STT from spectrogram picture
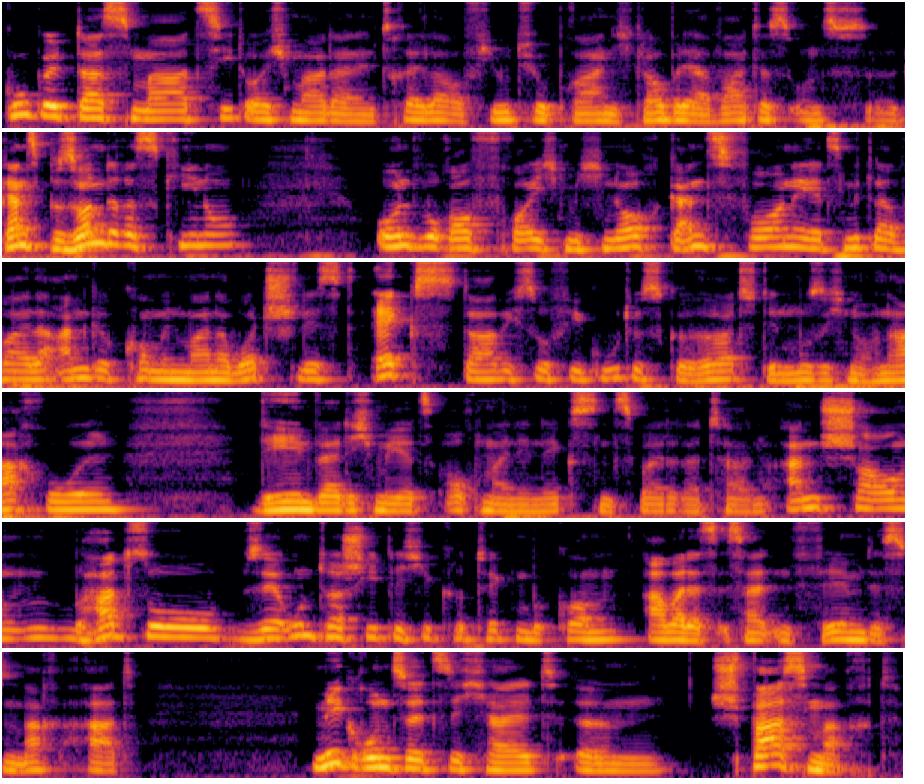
Googelt das mal, zieht euch mal deinen Trailer auf YouTube rein. Ich glaube, der erwartet uns ganz besonderes Kino. Und worauf freue ich mich noch? Ganz vorne jetzt mittlerweile angekommen in meiner Watchlist X. Da habe ich so viel Gutes gehört, den muss ich noch nachholen. Den werde ich mir jetzt auch mal in den nächsten zwei, drei Tagen anschauen. Hat so sehr unterschiedliche Kritiken bekommen, aber das ist halt ein Film, dessen Machart mir grundsätzlich halt ähm, Spaß macht.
